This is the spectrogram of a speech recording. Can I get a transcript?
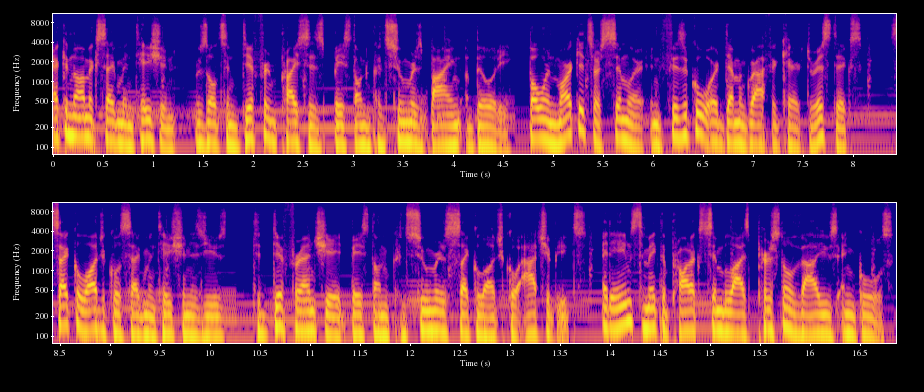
economic segmentation results in different prices based on consumers' buying ability. But when markets are similar in physical or demographic characteristics, psychological segmentation is used to differentiate based on consumers' psychological attributes. It aims to make the product symbolize personal values and goals,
